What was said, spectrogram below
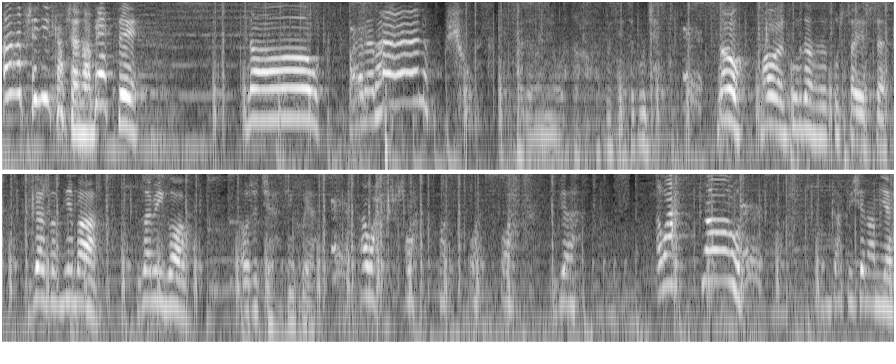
A, przenika przez obiekty! No! Siu. Ale na niego. Dobra, w ostatniej sekundzie. No! Małe gówno wypuszcza jeszcze. Gwiazda z nieba! Zabij go! O życie, dziękuję. Ała! Ała! Ała! Ała! Ała! No! Gapi się na mnie!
